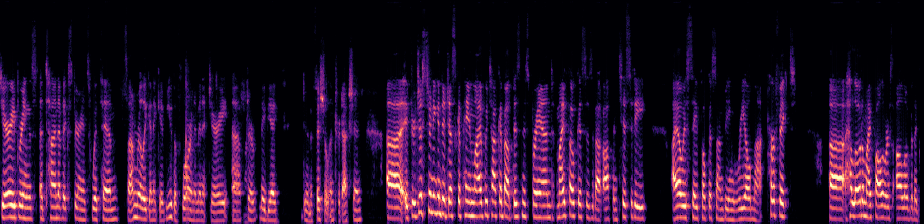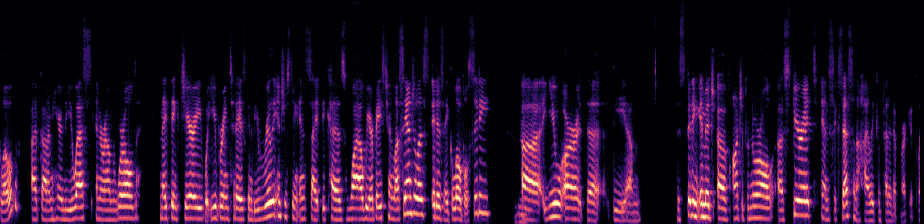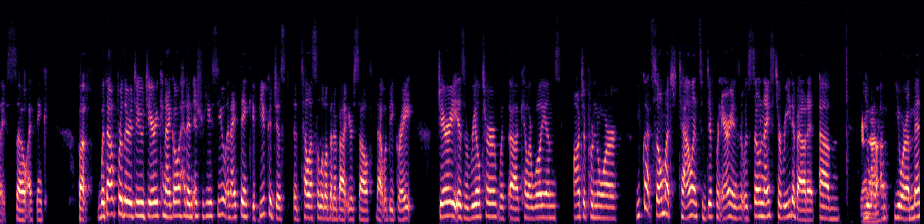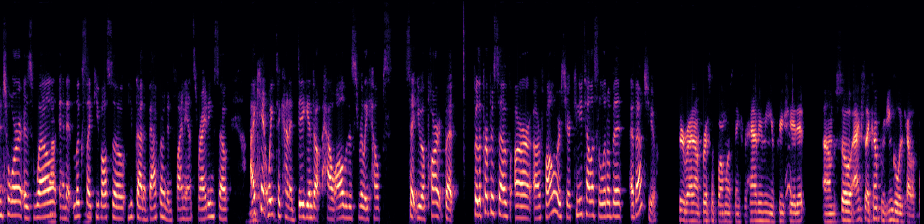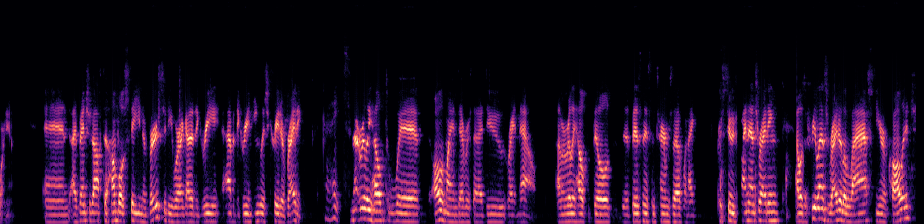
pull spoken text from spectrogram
Jerry brings a ton of experience with him. So I'm really going to give you the floor in a minute, Jerry, after maybe I do an official introduction. Uh, if you're just tuning into Jessica Payne Live, we talk about business brand. My focus is about authenticity. I always say focus on being real, not perfect. Uh, hello to my followers all over the globe. I've got them here in the US and around the world. And I think, Jerry, what you bring today is going to be really interesting insight because while we are based here in Los Angeles, it is a global city. Uh, you are the the um, the spitting image of entrepreneurial uh, spirit and success in a highly competitive marketplace. So I think, but without further ado, Jerry, can I go ahead and introduce you? And I think if you could just uh, tell us a little bit about yourself, that would be great. Jerry is a realtor with uh, Keller Williams, entrepreneur. You've got so much talents in different areas. It was so nice to read about it. Um, Right you are a, you are a mentor as well, Yeah. and it looks like you've also you've got a background in finance writing. So I can't wait to kind of dig into how all of this really helps set you apart. But for the purpose of our our followers here, can you tell us a little bit about you? Sure, right on. First and foremost, thanks for having me. Appreciate it. Um, so actually, I come from Inglewood, California, and I ventured off to Humboldt State University, where I got a degree, have a degree in English creative writing. Right. That really helped with all of my endeavors that I do right now. Um, it really helped build the business in terms of when I pursued finance writing. I was a freelance writer the last year of college,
